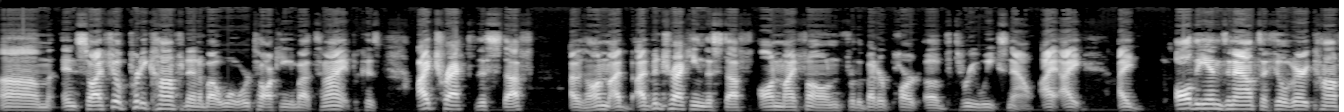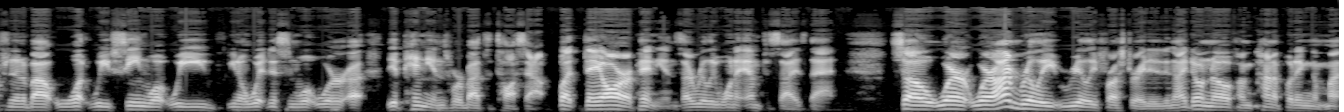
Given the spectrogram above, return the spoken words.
Um, and so I feel pretty confident about what we're talking about tonight because I tracked this stuff. I was on. I've, I've been tracking this stuff on my phone for the better part of three weeks now. I, I, I, all the ins and outs. I feel very confident about what we've seen, what we've you know witnessed, and what we're uh, the opinions we're about to toss out. But they are opinions. I really want to emphasize that. So where where I'm really really frustrated, and I don't know if I'm kind of putting my,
